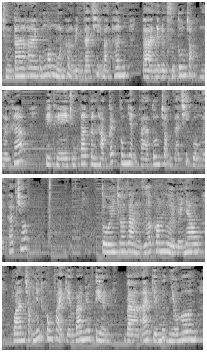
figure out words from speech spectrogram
Chúng ta ai cũng mong muốn khẳng định giá trị bản thân Và nhận được sự tôn trọng của người khác. Vì thế chúng ta cần học cách công nhận và tôn trọng giá trị của người khác trước. Tôi cho rằng giữa con người với nhau, quan trọng nhất không phải kiếm bao nhiêu tiền và ai kiếm được nhiều hơn,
